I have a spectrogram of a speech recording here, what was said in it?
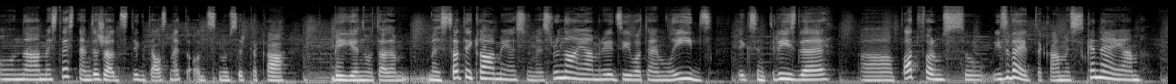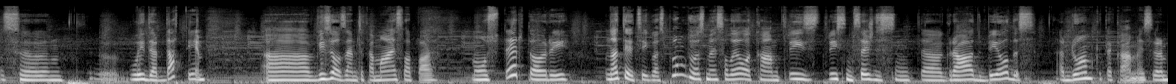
Un, uh, mēs testējam dažādas digitālas metodes. Mums ir kā bija no tādām, mēs satikāmies un mēs runājām ar iedzīvotājiem līdz teiksim, 3D uh, platformas izveidi. Mēs skenējām uz, uh, līdz ar datiem, uh, vizualizējām mājaslapā mūsu teritoriju Un attiecīgos punktos mēs 3, 360 uh, grādu bildes ar domu, ka kā, mēs varam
